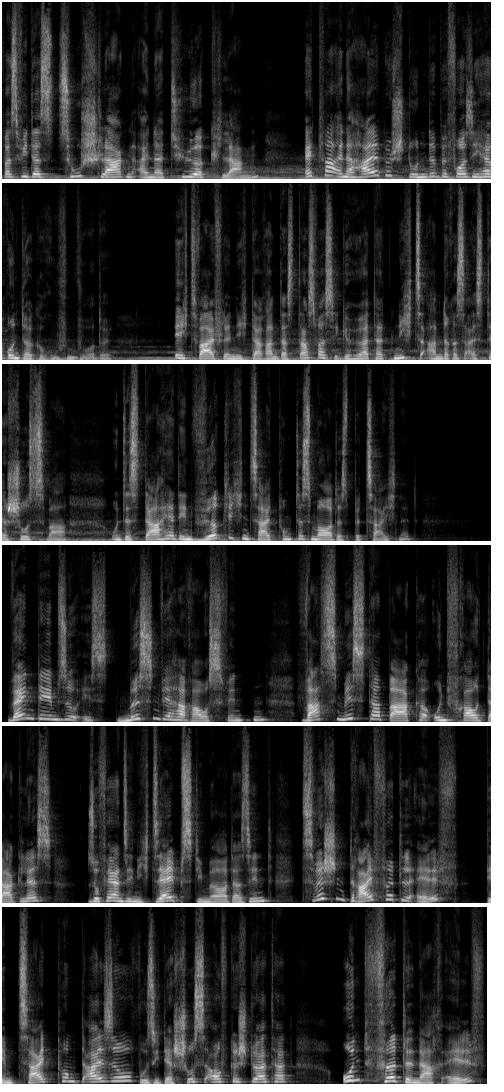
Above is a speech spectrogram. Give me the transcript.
was wie das Zuschlagen einer Tür klang, etwa eine halbe Stunde bevor sie heruntergerufen wurde. Ich zweifle nicht daran, dass das, was sie gehört hat, nichts anderes als der Schuss war und es daher den wirklichen Zeitpunkt des Mordes bezeichnet. Wenn dem so ist, müssen wir herausfinden, was Mr. Barker und Frau Douglas, sofern sie nicht selbst die Mörder sind, zwischen dreiviertel elf, dem Zeitpunkt also, wo sie der Schuss aufgestört hat, und Viertel nach elf,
